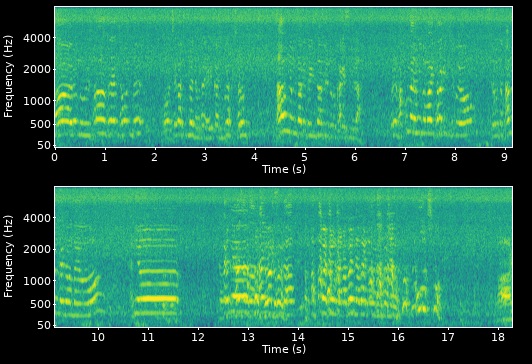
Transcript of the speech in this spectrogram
아, 여러분들 우리 사랑하는 사연 사원님들, 어, 제가 준비한 영상 여기까지고요. 저는 다음 영상에서 인사드리도록 하겠습니다. 오늘 박군나 형님도 많이 사랑해 주시고요. 여러분들 다음 영상에서 만나요. 안녕. 다음 뵙겠습니다. 빨리 나가 빨리 나가 빨리 나가 오, 추워. 아,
